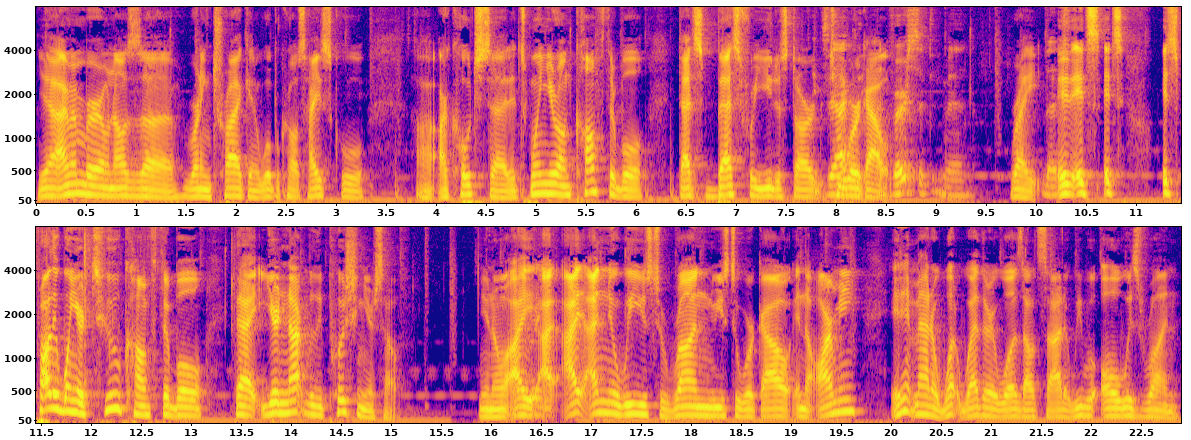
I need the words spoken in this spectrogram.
Yeah, I remember when I was uh, running track at Wilbur Cross High School, uh, our coach said it's when you're uncomfortable that's best for you to start Exactly. to work out. Adversity, man. Right. It, it's it's it's probably when you're too comfortable that you're not really pushing yourself. You know, I, I, I- I knew we used to run, we used to work out in the army. It didn't matter what weather it was outside, we would always run.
